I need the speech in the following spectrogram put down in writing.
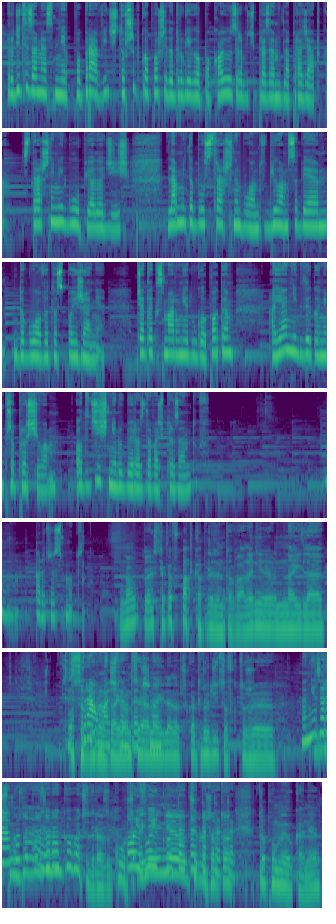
Rodzice zamiast mnie poprawić, to szybko poszli do drugiego pokoju zrobić prezent dla pradziadka. Strasznie mi głupio do dziś. Dla mnie to był straszny błąd. Wbiłam sobie do głowy to spojrzenie. Dziadek zmarł niedługo potem, a ja nigdy go nie przeprosiłam. Od dziś nie lubię rozdawać prezentów. Hmm, bardzo smutne. No, to jest taka wpadka prezentowa, ale nie wiem na ile To jest osoby rozdające, a na świąteczna. ile na przykład rodziców, którzy... No nie Można było zareagować od razu, kurczę. Oj, wujku, nie, nie, tak, tak, przepraszam, tak, to, tak. to pomyłka, nie?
